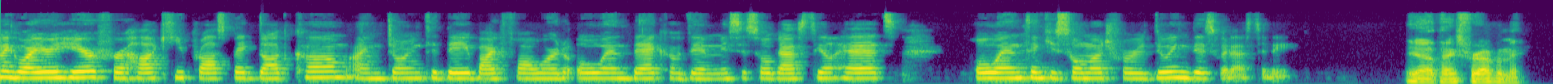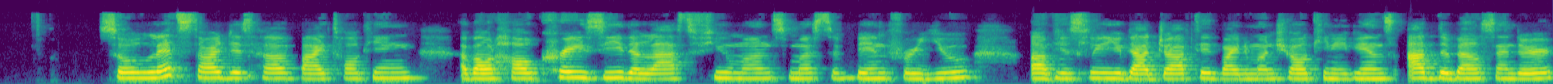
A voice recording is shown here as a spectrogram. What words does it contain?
McGuire here for hockeyprospect.com. I'm joined today by forward Owen Beck of the Mississauga Steelheads. Owen, thank you so much for doing this with us today. Yeah, thanks for having me. So let's start this hub by talking about how crazy the last few months must have been for you. Obviously, you got drafted by the Montreal Canadiens at the Bell Center,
